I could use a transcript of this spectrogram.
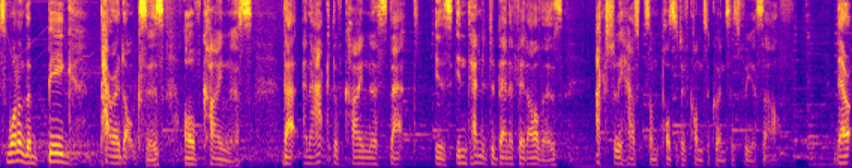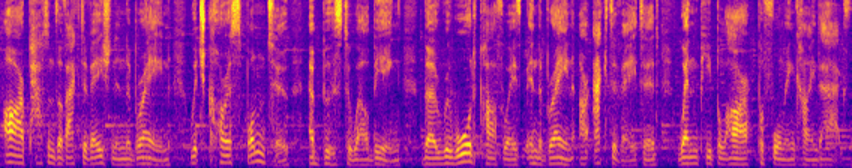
It's one of the big paradoxes of kindness that an act of kindness that is intended to benefit others actually has some positive consequences for yourself. There are patterns of activation in the brain which correspond to a boost to well-being. The reward pathways in the brain are activated when people are performing kind acts.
